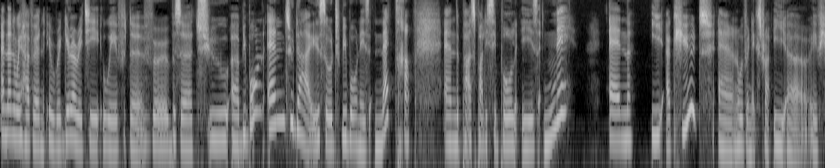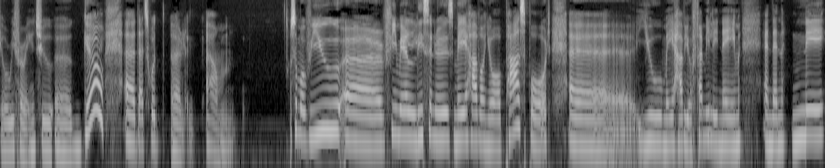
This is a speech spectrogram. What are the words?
And then we have an irregularity with the verbs uh, to uh, be born and to die. So to be born is naître, and the past participle is né, and E acute, and with an extra E uh, if you're referring to a girl. Uh, that's what uh, um, some of you uh, female listeners may have on your passport, uh, you may have your family name and then né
